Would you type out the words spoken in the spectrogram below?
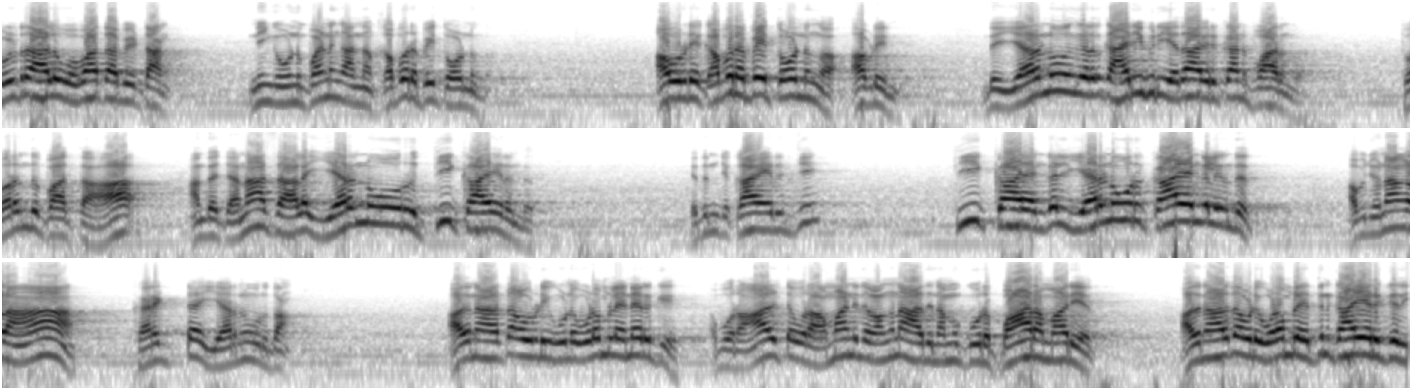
சொல்கிற ஆள் ஒவ்வாத்தா போயிட்டாங்க. நீங்கள் ஒன்று பண்ணுங்க அந்த கபரை போய் தோண்டுங்க. அவருடைய கபரை போய் தோண்டுங்க அப்படின்னு. இந்த இரநூறுங்கிறதுக்கு அறிகுறி எதாவது இருக்கான்னு பாருங்க. திறந்து பார்த்தா அந்த ஜனாசால இரநூறு தீ காயம் இருந்தது எதுஞ்சு காயம் இருந்துச்சு? தீ காயங்கள் இரநூறு காயங்கள் இருந்தது. அப்போ சொன்னாங்களாம் கரெக்டாக இரநூறு தான். அதனால தான் அவருடைய உடம்புல என்ன இருக்குது அப்போ ஒரு ஆள்கிட்ட ஒரு அமானிதம் வாங்கினா அது நமக்கு ஒரு பாறை மாதிரி அது. அதனால தான் அவருடைய உடம்புல எத்தனை காயம் இருக்குது?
